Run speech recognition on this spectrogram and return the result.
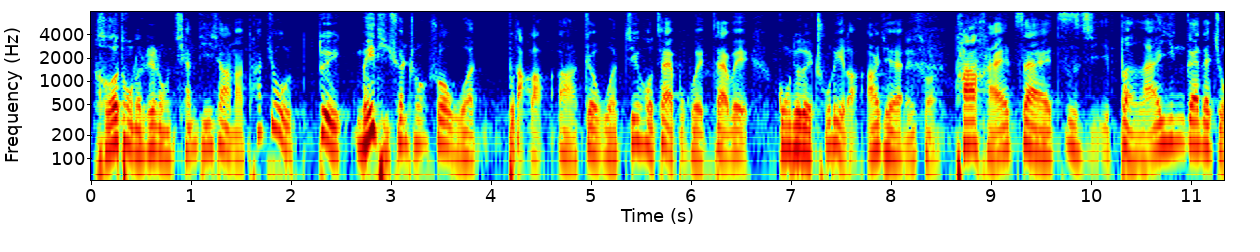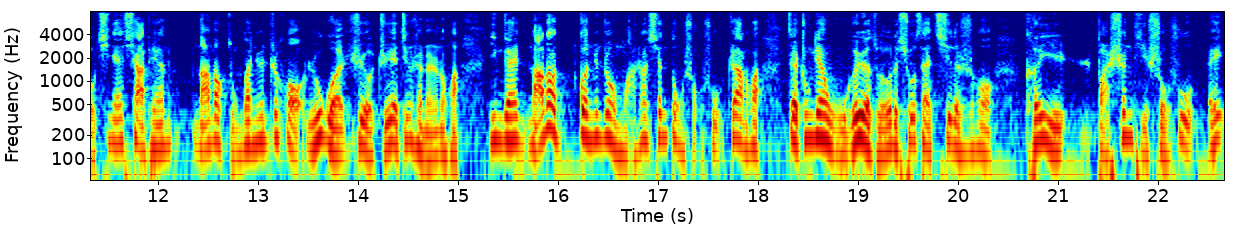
合同的这种前提下呢，他就对媒体宣称说：“我。”不打了啊！这我今后再也不会再为公牛队出力了。而且，没错，他还在自己本来应该在九七年夏天拿到总冠军之后，如果是有职业精神的人的话，应该拿到冠军之后马上先动手术。这样的话，在中间五个月左右的休赛期的时候，可以把身体手术，哎，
